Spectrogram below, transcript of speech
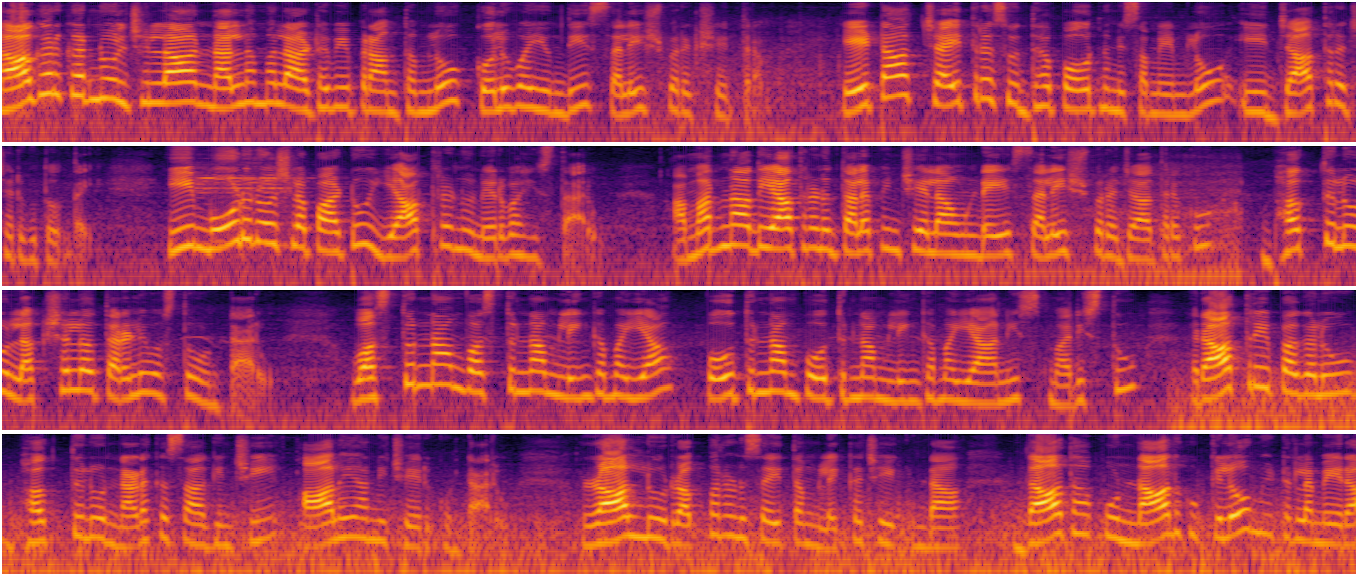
నాగర్ కర్నూలు జిల్లా నల్లమల అటవీ ప్రాంతంలో కొలువైంది సలేశ్వర క్షేత్రం. ఏటా చైత్రశుద్ధ పౌర్ణమి సమయంలో ఈ జాతర జరుగుతుంది. ఈ మూడు రోజుల పాటు యాత్రను నిర్వహిస్తారు. అమర్నాథ్ యాత్రను తలపించేలా ఉండే సలేశ్వర జాతరకు భక్తులు లక్షల్లో తరలివస్తూ ఉంటారు. వస్తున్నాం వస్తున్నాం లింగమయ్య పోతున్నాం పోతున్నాం లింగమయ్య అని స్మరిస్తూ రాత్రి పగలు భక్తులు నడక సాగించి ఆలయాన్ని చేరుకుంటారు. రాళ్ళు రప్పలను సైతం లెక్క చేయకుండా దాదాపు నాలుగు కిలోమీటర్ల మేర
